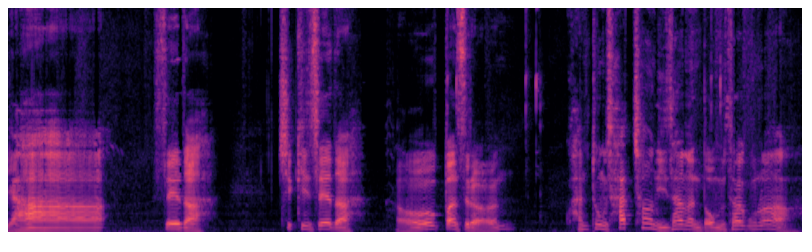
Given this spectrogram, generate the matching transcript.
야, 세다. 치킨 세다. 어, 빤스런. 관통 4천 이상은 넘사구나.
